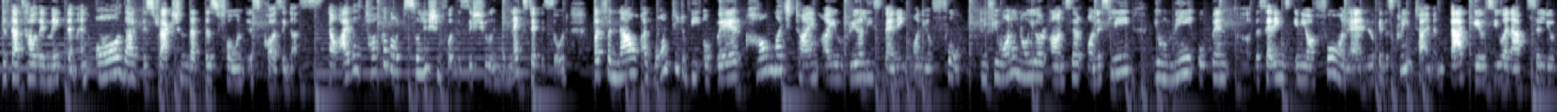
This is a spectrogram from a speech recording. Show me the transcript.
because that's how they make them and all that distraction that this phone is causing us. Now, I will talk about solution for this issue in the next episode, but for now, I want you to be aware how much time are you really spending on your phone. And if you want to know your answer honestly, you may open uh, the settings in your phone and look at the screen time and that gives you an absolute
